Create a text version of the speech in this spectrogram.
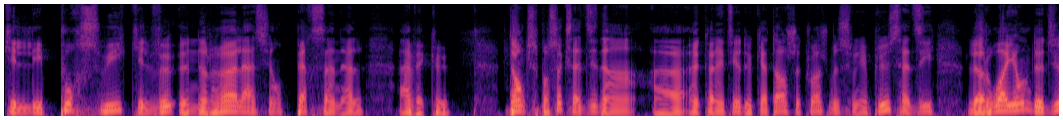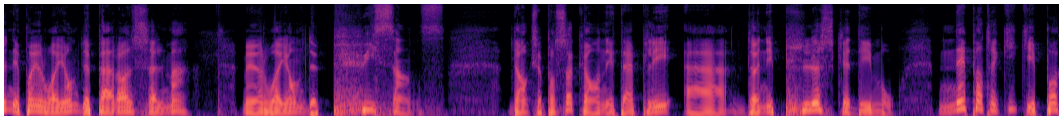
qu'il les poursuit, qu'il veut une relation personnelle avec eux. Donc, c'est pour ça que ça dit dans 1 euh, Corinthiens 2.14, je crois, je me souviens plus, ça dit, le royaume de Dieu n'est pas un royaume de paroles seulement, mais un royaume de puissance. Donc, c'est pour ça qu'on est appelé à donner plus que des mots. N'importe qui qui n'est pas,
